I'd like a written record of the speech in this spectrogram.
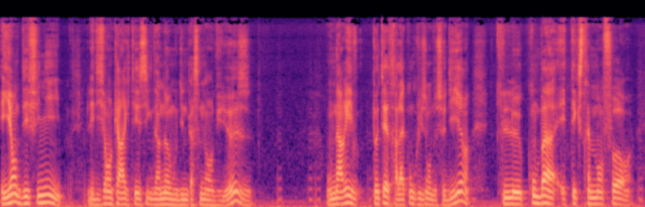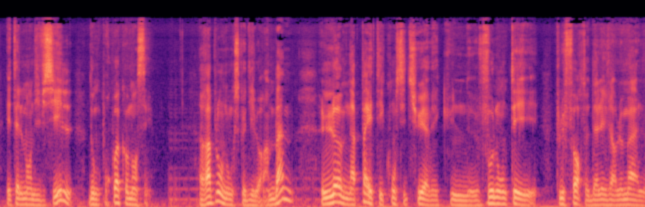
Ayant défini les différentes caractéristiques d'un homme ou d'une personne orgueilleuse, on arrive peut-être à la conclusion de se dire que le combat est extrêmement fort et tellement difficile, donc pourquoi commencer? Rappelons donc ce que dit le Rambam. L'homme n'a pas été constitué avec une volonté plus forte d'aller vers le mal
